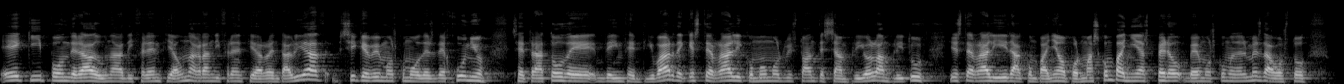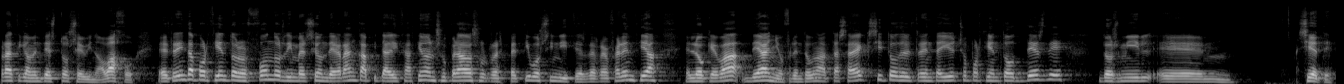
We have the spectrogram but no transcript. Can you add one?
equiponderado, una diferencia, una gran diferencia de rentabilidad. Sí que vemos como desde junio se trató de, incentivar, de que este rally, como hemos visto antes, se amplió la amplitud y este rally irá acompañado por más compañías, pero vemos como en el mes de agosto prácticamente esto se vino abajo. El 30% de los fondos de inversión de gran capitalización han superado sus respectivos índices de referencia en lo que va de año frente una tasa de éxito del 38% desde 2007.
